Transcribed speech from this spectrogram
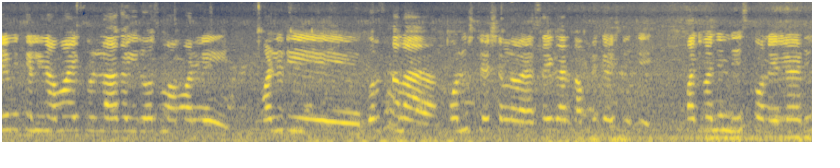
ఏమి తెలియని అమాయకుడిలాగా ఈ రోజు మమ్మల్ని మళ్ళీ గురసాల పోలీస్ స్టేషన్లో ఎస్ఐ గారికి అప్లికేషన్ ఇచ్చి పది మందిని తీసుకొని వెళ్ళాడు.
